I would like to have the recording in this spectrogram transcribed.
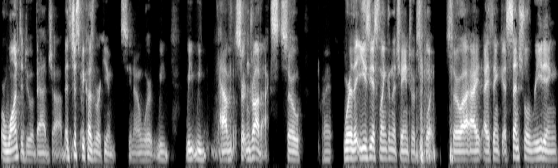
or want to do a bad job. It's just because we're humans. You know, we're, we we we have certain drawbacks. So right. we're the easiest link in the chain to exploit. So I I think essential reading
